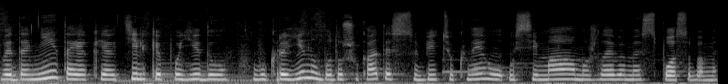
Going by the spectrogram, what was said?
виданні. Та як я тільки поїду в Україну, буду шукати собі цю книгу усіма можливими способами.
